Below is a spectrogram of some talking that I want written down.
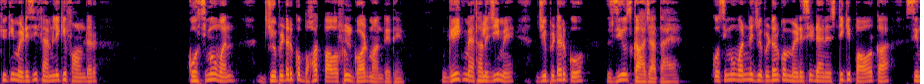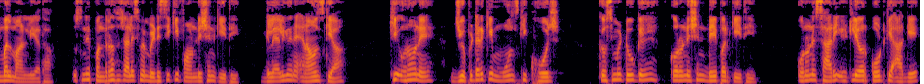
क्योंकि मेडिसी फैमिली के फाउंडर कोसिमो वन जुपिटर को बहुत पावरफुल गॉड मानते थे। ग्रीक मैथोलॉजी में जुपिटर को जियोस कहा जाता है। कोसिमो वन ने जुपिटर को मेडिसी डायनेस्टी की पावर का सिंबल मान लिया था। उसने 1540 में मेडिसी की फाउंडेशन की थी। गलेलियो ने अनाउंस किया कि उन्होंने जुपिटर के मून्स की खोज कोसिमो टू के कोरोनेशन डे पर की थी। उन्होंने सारी इटली और कोर्ट के आगे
